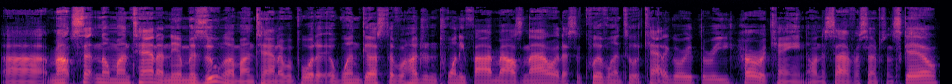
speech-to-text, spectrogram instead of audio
Uh, Mount Sentinel, Montana, near Missoula, Montana, reported a wind gust of 125 miles an hour. That's equivalent to a Category 3 hurricane on the Saffir Simpson scale.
